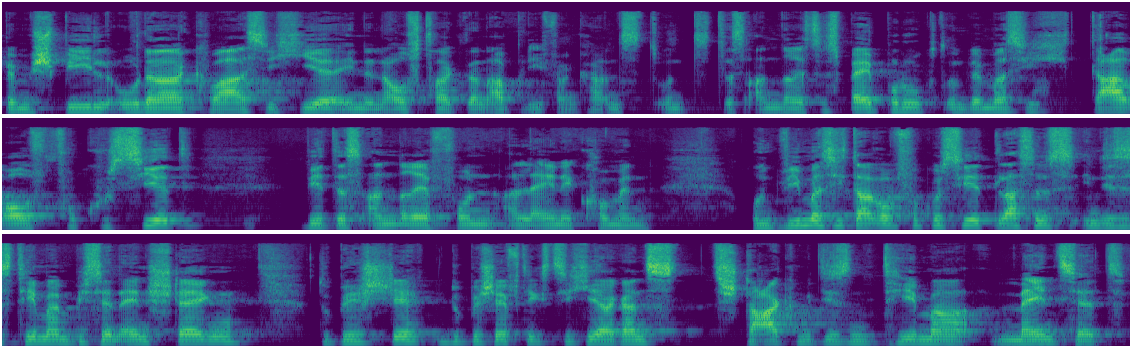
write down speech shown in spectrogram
beim Spiel oder quasi hier in den Auftrag dann abliefern kannst. Und das andere ist das Beiprodukt. Und wenn man sich darauf fokussiert, wird das andere von alleine kommen. Und wie man sich darauf fokussiert, lass uns in dieses Thema ein bisschen einsteigen. Du, beschäftigst dich ja ganz stark mit diesem Thema Mindset.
